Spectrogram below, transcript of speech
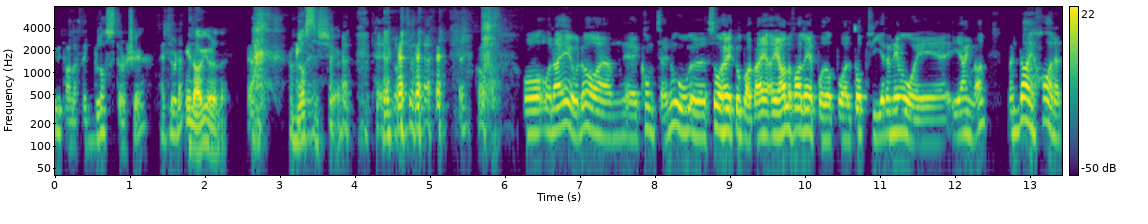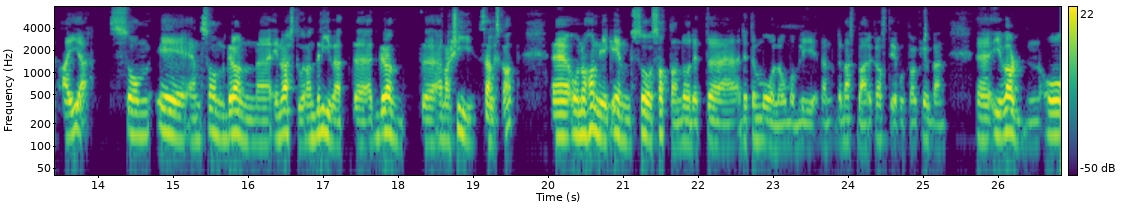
uttales det Gloucestershire, jeg tror det. I dag gjør det det. Gloucestershire. Og, og, de er jo da eh, kommet seg nå eh, så høyt opp at de i alle fall er på, på topp fire-nivå i, i, England. Men de har en eier som er en sånn grønn eh, investor. Han driver et, et grønt eh, energiselskap. Eh, og når han gikk inn, så satte han da dette, dette målet om å bli den, den mest bærekraftige fotballklubben eh, i verden. Og,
